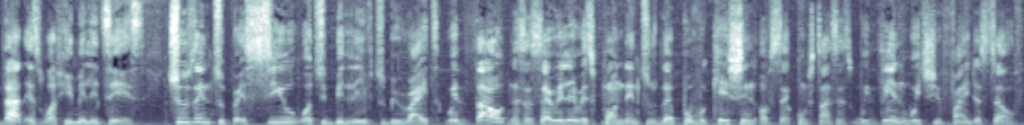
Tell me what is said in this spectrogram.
That is what humility is choosing to pursue what you believe to be right without necessarily responding to the provocation of circumstances within which you find yourself.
